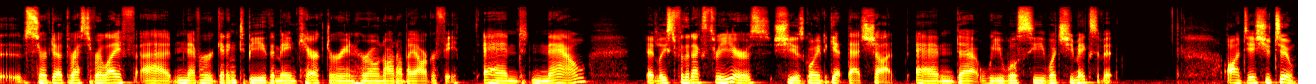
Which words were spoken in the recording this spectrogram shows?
uh, served out the rest of her life uh, never getting to be the main character in her own autobiography. And now, at least for the next three years, she is going to get that shot, and uh, we will see what she makes of it. On to issue two.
